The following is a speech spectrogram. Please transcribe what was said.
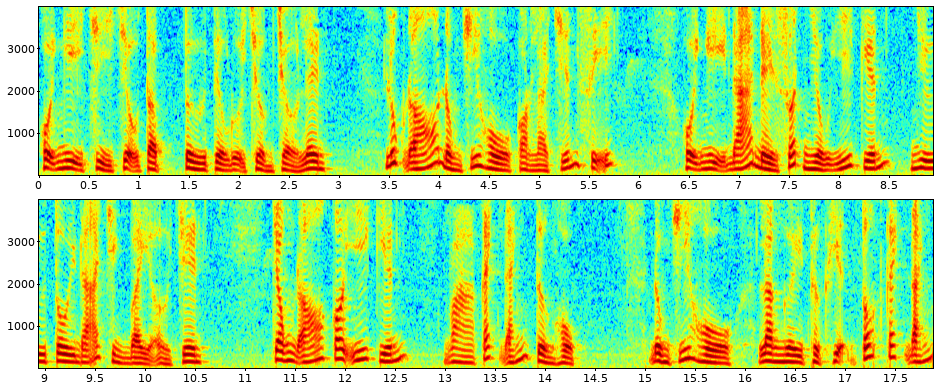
Hội nghị chỉ triệu tập từ tiểu đội trưởng trở lên. Lúc đó đồng chí Hồ còn là chiến sĩ. Hội nghị đã đề xuất nhiều ý kiến như tôi đã trình bày ở trên. Trong đó có ý kiến và cách đánh tường hộp. Đồng chí Hồ là người thực hiện tốt cách đánh,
